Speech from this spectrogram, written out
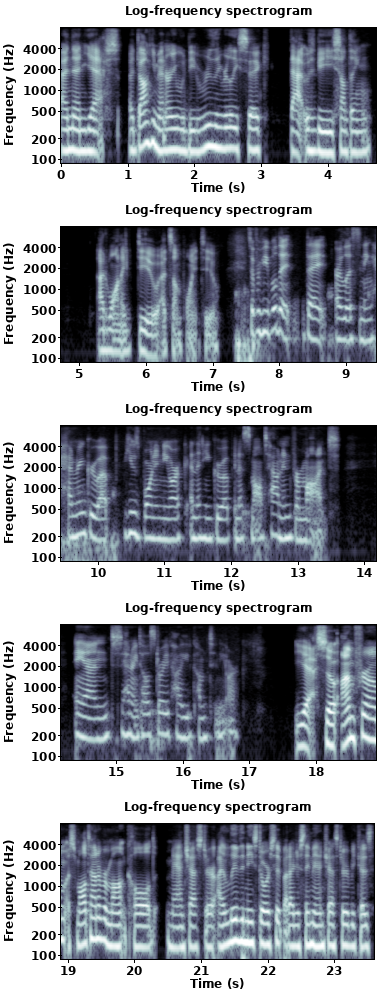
And then yes, a documentary would be really really sick. That would be something I'd want to do at some point too. So for people that that are listening, Henry grew up. He was born in New York, and then he grew up in a small town in Vermont. And Henry, tell a story of how you'd come to New York. Yeah, so I'm from a small town in Vermont called Manchester. I lived in East Dorset, but I just say Manchester because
